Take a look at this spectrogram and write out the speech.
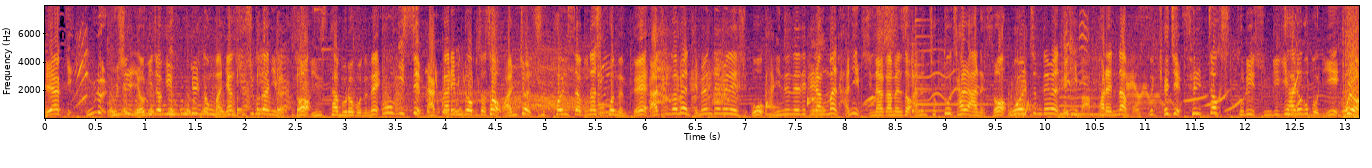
대학기 국룰 교실 여기저기 홍길동 마냥 쑤시고 다니면서 인스타 물어보는 애 꼭 있음 낯가림도 없어서 완전 슈퍼인싸구나 싶었는데 나중 가면 대면대면해지고 다니는 애들이랑만 한입 지나가면서 아는 척도 잘 안 해서 5월쯤 되면 괜히 마팔했나 머쓱해짐 슬쩍 스토리 숨기기 하려고 보니 뭐야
